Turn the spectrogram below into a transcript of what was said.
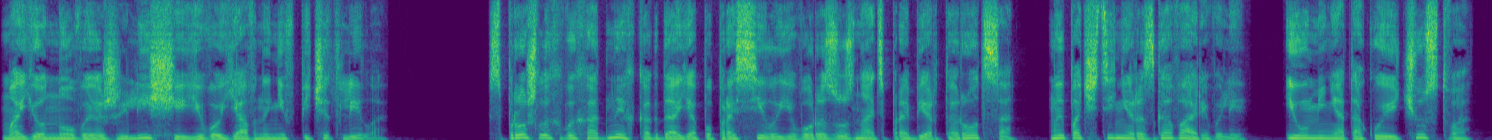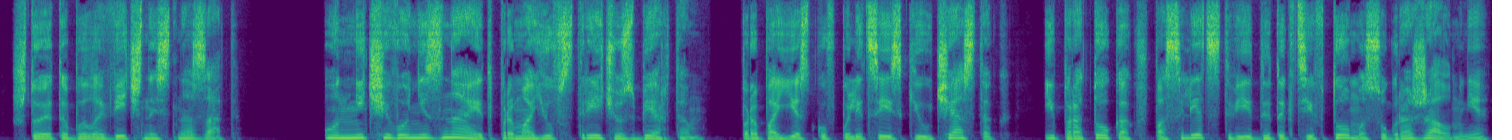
Мое новое жилище его явно не впечатлило. С прошлых выходных, когда я попросила его разузнать про Берта Ротса, мы почти не разговаривали, и у меня такое чувство, что это было вечность назад. Он ничего не знает про мою встречу с Бертом, про поездку в полицейский участок и про то, как впоследствии детектив Томас угрожал мне,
